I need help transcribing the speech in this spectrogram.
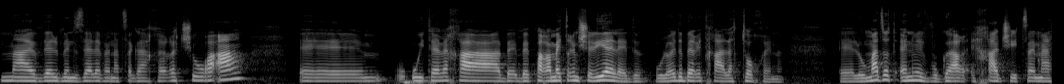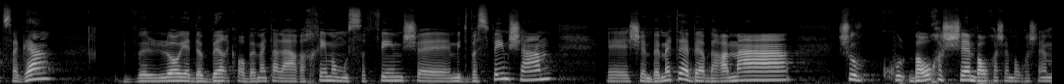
מה ההבדל בין זה לבין הצגה אחרת שהוא ראה, אמ, הוא ייתן לך בפרמטרים של ילד, הוא לא ידבר איתך על התוכן. אה, לעומת זאת, אין מבוגר אחד שיצא מהצגה ולא ידבר כבר באמת על הערכים המוספים שמתווספים שם, אה, שהם באמת אה, ברמה... שוב, ברוך השם, ברוך השם, ברוך השם,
